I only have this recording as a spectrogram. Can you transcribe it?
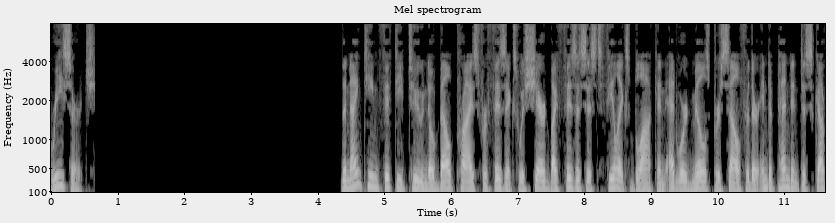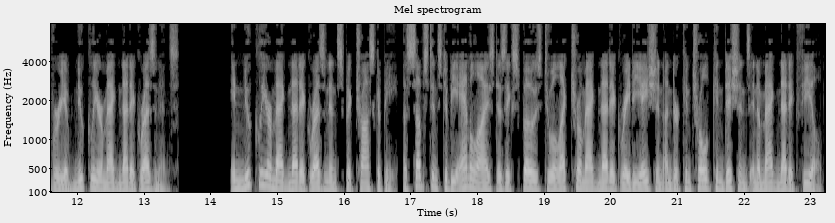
Research The 1952 Nobel Prize for Physics was shared by physicists Felix Bloch and Edward Mills Purcell for their independent discovery of nuclear magnetic resonance. In nuclear magnetic resonance spectroscopy, a substance to be analyzed is exposed to electromagnetic radiation under controlled conditions in a magnetic field.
